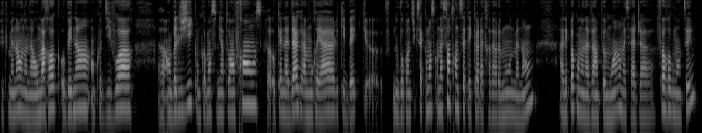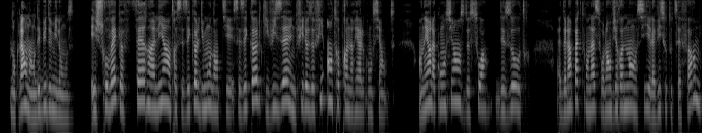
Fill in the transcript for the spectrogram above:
vu que maintenant on en a au Maroc, au Bénin, en Côte d'Ivoire, euh, en Belgique, on commence bientôt en France, euh, au Canada, à Montréal, Québec, euh, Nouveau-Brunswick, ça commence. On a 137 écoles à travers le monde maintenant. À l'époque, on en avait un peu moins, mais ça a déjà fort augmenté. Donc là, on est en début 2011. Et je trouvais que faire un lien entre ces écoles du monde entier, ces écoles qui visaient une philosophie entrepreneuriale consciente, en ayant la conscience de soi, des autres, euh, de l'impact qu'on a sur l'environnement aussi et la vie sous toutes ses formes,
